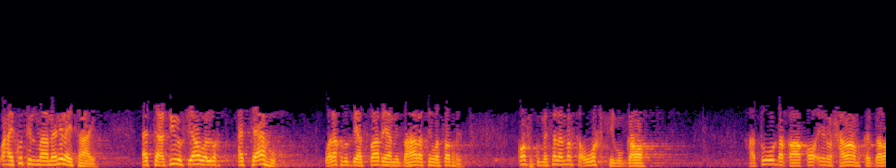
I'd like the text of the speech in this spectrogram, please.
waxay ku tilmaameen inay tahay altacjiilu fi awal waqt alta'ahub walakdu biasbaabiha min dahaaratin wa sadrin qofku masalan marka uu waktigu galo hadduu u dhaqaaqo inuu xamaamka galo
